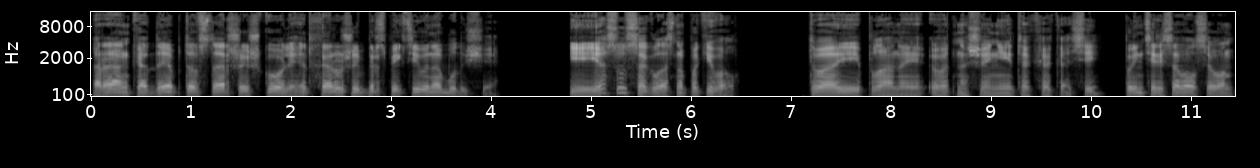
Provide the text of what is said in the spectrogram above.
Ранг адепта в старшей школе — это хорошие перспективы на будущее. И Ясу согласно покивал. «Твои планы в отношении Такхакаси?» — поинтересовался он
